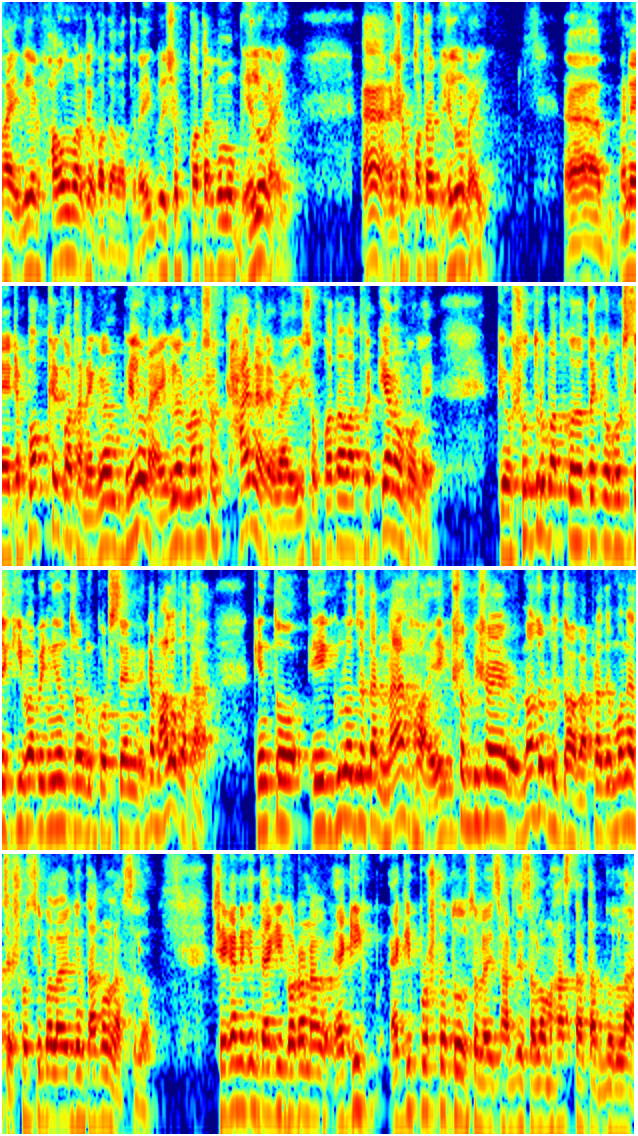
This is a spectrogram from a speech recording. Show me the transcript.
ভাই এগুলোর ফাউল মার্কা কথাবার্তা, এগুলো সব কথার কোনো ভ্যালু নাই। হ্যাঁ এসব কথা ভেলো নাই। মানে এটা পক্ষের কথা না এগুলোর ভেলো নাই এগুলোর মানুষের খায় না রে ভাই এইসব কথাবার্তা কেন বলে? কেউ সূত্রপাত কোথা থেকে হচ্ছে কীভাবে নিয়ন্ত্রণ করছেন, এটা ভালো কথা, কিন্তু এইগুলো যাতে না হয়, এইসব বিষয়ে নজর দিতে হবে, আপনাদের মনে আছে, সচিবালয়ে কিন্তু আগুন লাগছিল। সেখানে কিন্তু একই ঘটনা, একই একই প্রশ্ন তুলছিল এই সার্জিস আলম, হাসনাত আবদুল্লাহ,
